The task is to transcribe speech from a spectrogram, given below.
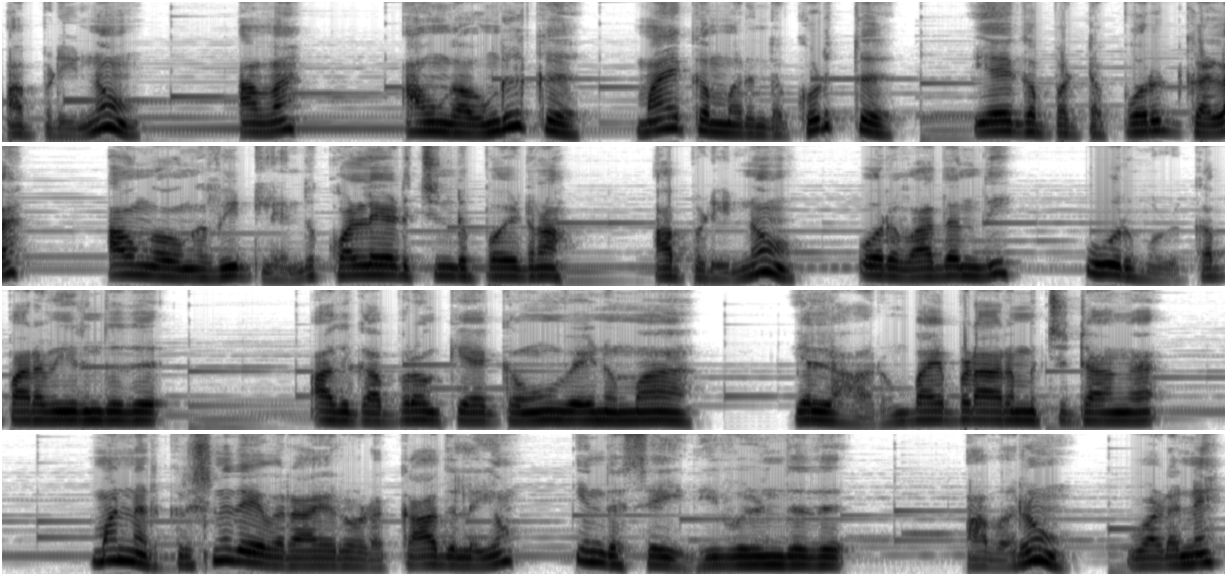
அப்படின்னும் அவன் அவங்க அவங்களுக்கு மயக்க மருந்தை கொடுத்து ஏகப்பட்ட பொருட்களை அவங்க அவங்க வீட்டிலேருந்து கொள்ளையடிச்சுட்டு போயிடுறான் அப்படின்னும் ஒரு வதந்தி ஊர் முழுக்க பரவி இருந்தது. அதுக்கப்புறம் கேட்கவும் வேணுமா? எல்லாரும் பயப்பட ஆரம்பிச்சிட்டாங்க. மன்னர் கிருஷ்ணதேவராயரோட காதுலையும் இந்த செய்தி விழுந்தது. அவரும் உடனே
